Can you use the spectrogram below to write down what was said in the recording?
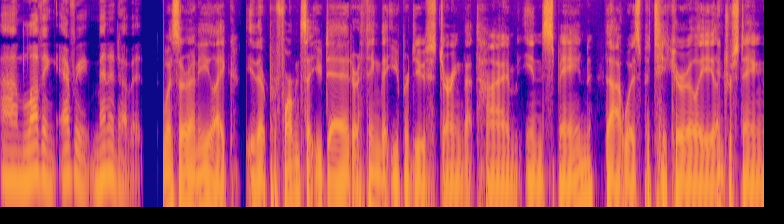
and loving every minute of it. Was there any like either performance that you did or thing that you produced during that time in Spain that was particularly interesting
